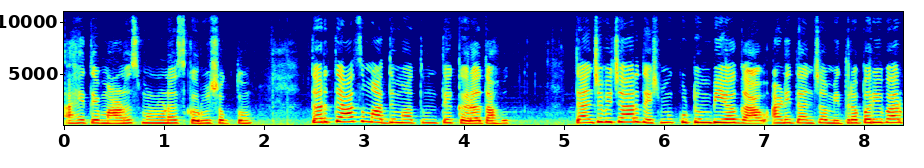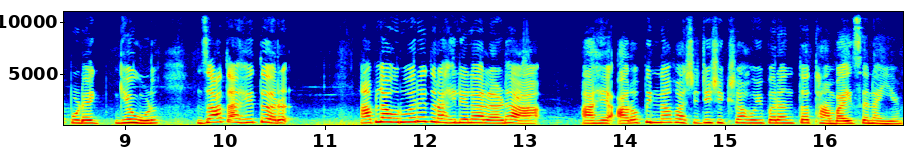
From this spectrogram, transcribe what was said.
आहे ते माणूस म्हणूनच करू शकतो. तर त्याच माध्यमातून ते करत आहोत. त्यांचे विचार देशमुख कुटुंबीय गाव आणि त्यांचा मित्रपरिवार पुढे घेऊन जात आहे तर आपला उर्वरित राहिलेला लढा आहे. आरोपींना फाशीची शिक्षा होईपर्यंत थांबायचं नाही आहे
